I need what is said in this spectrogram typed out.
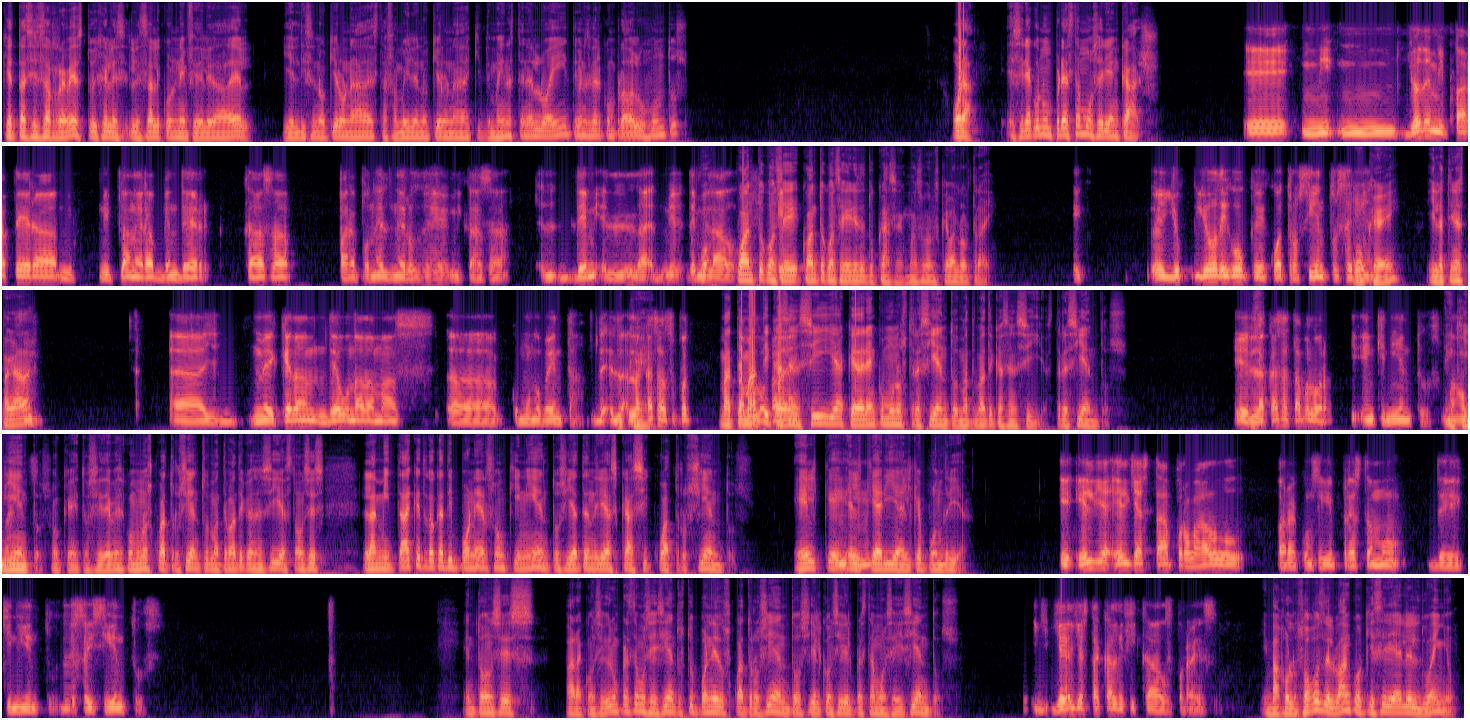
¿Qué tal si es al revés? Tu hija le, sale con una infidelidad a él y él dice, no quiero nada de esta familia, no quiero nada aquí. ¿Te imaginas tenerlo ahí? ¿Te imaginas haber comprado algo juntos? Ahora, ¿sería con un préstamo o sería en cash? Eh, mm, yo de mi parte era, mi, plan era vender casa para poner dinero de mi casa de, mi lado. ¿Cuánto, eh, ¿Cuánto conseguirías de tu casa? Más o menos, ¿qué valor trae? Eh, eh, yo, yo digo que 400 sería. Ok. ¿Y la tienes pagada? Ah, me quedan, debo nada más uh, como 90. la, casa supuesta. Matemática sencilla, quedarían como unos 300, matemáticas sencillas, 300. Eh, la casa está valorada en 500. En 500, ok. Entonces, si debes como unos 400, matemáticas sencillas, entonces la mitad que te toca a ti poner son 500 y ya tendrías casi 400. ¿El que, el que haría? ¿El que pondría? E, él ya, él ya está aprobado para conseguir préstamo de 500, de 600. Entonces, para conseguir un préstamo de 600, tú pones los 400 y él consigue el préstamo de 600. Y él ya está calificado para eso. Y bajo los ojos del banco, aquí sería él el dueño.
